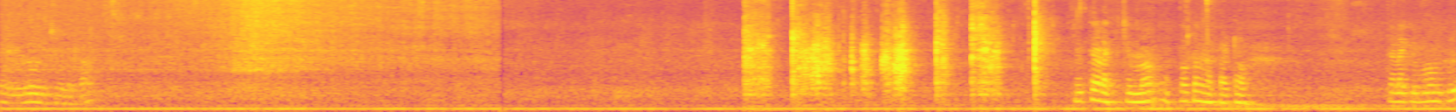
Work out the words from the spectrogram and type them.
വെള്ളം ഒഴിച്ചു കൊടുക്കാം ഇത് തിളയ്ക്കുമ്പോൾ ഉപ്പൊക്കെ നോക്കാം കേട്ടോ. തിളയ്ക്കുമ്പോൾ നമുക്ക്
